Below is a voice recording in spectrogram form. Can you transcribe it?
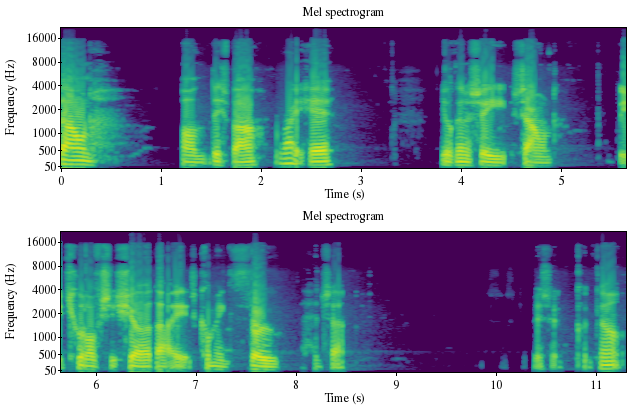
down on this bar right here you're going to see sound which will obviously show that it's coming through the headset. Just a quick out.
